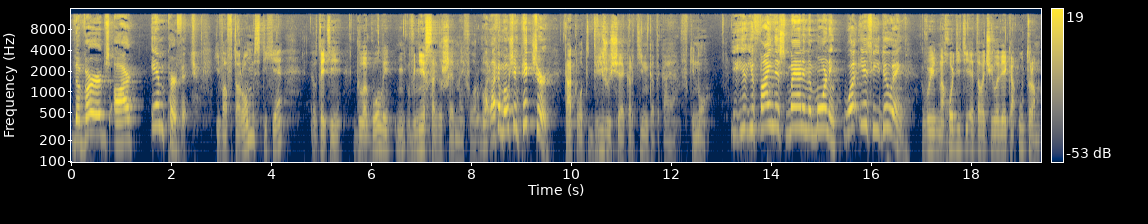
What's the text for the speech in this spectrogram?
the verbs are imperfect. И во втором стихе вот эти глаголы в несовершенной форме, Like, like a motion picture. как вот движущая картинка такая в кино. You, you, you find this man in the morning. What is he doing? Вы находите этого человека утром,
